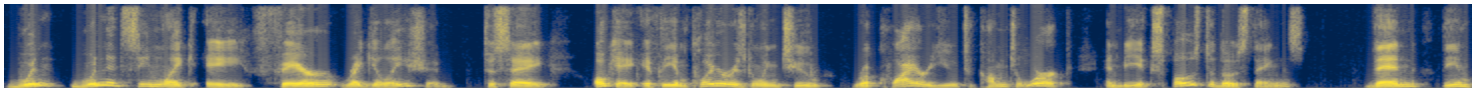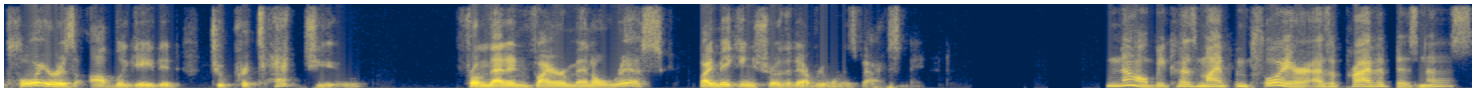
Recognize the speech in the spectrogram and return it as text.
Wouldn't, wouldn't it seem like a fair regulation to say, okay, if the employer is going to require you to come to work and be exposed to those things, then the employer is obligated to protect you from that environmental risk by making sure that everyone is vaccinated. No, because my employer, as a private business,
